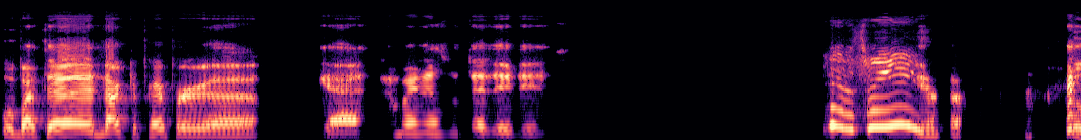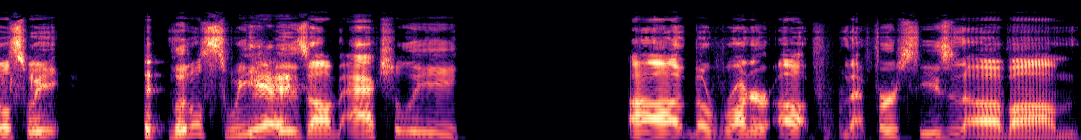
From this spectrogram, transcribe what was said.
what about the Dr Pepper uh, guy? Nobody knows what that dude is. Yeah, sweet. You know, Little Sweet. Little Sweet Yeah. is um actually uh the runner up from that first season of um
